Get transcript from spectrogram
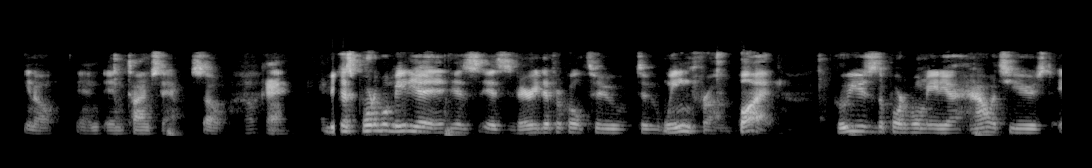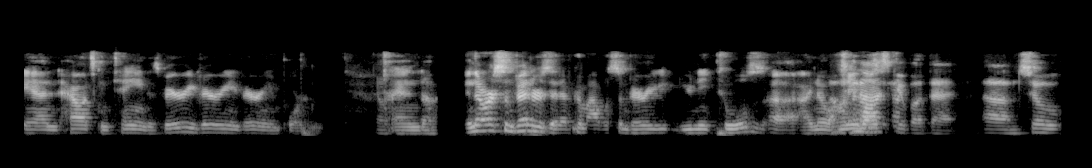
you know, and, and timestamp. So okay. because portable media is is very difficult to to wean from, but who uses the portable media, how it's used, and how it's contained is very very very important. okay. And uh, and there are some vendors that have come out with some very unique tools. Uh, I know I was going to ask you about that. Um, so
